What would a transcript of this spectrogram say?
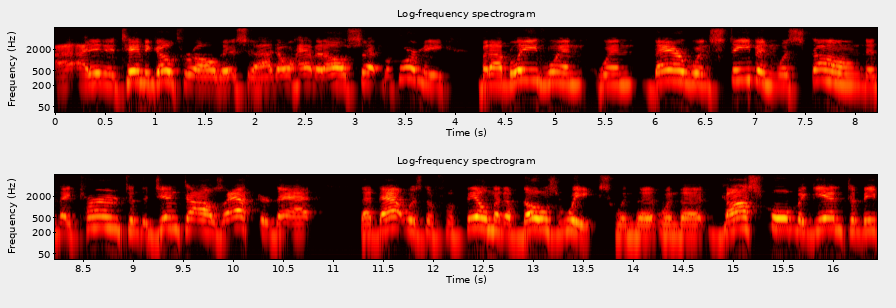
I, I didn't intend to go through all this. I don't have it all set before me. But I believe when when there when Stephen was stoned and they turned to the Gentiles after that, that that was the fulfillment of those weeks when the when the gospel began to be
